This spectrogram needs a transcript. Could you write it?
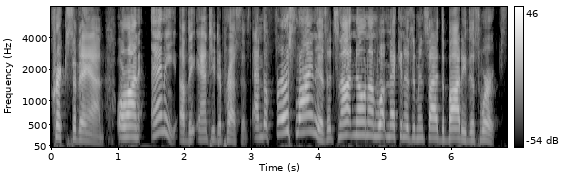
Crixivan or on any of the antidepressants. And the first line is it's not known on what mechanism inside the body this works.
